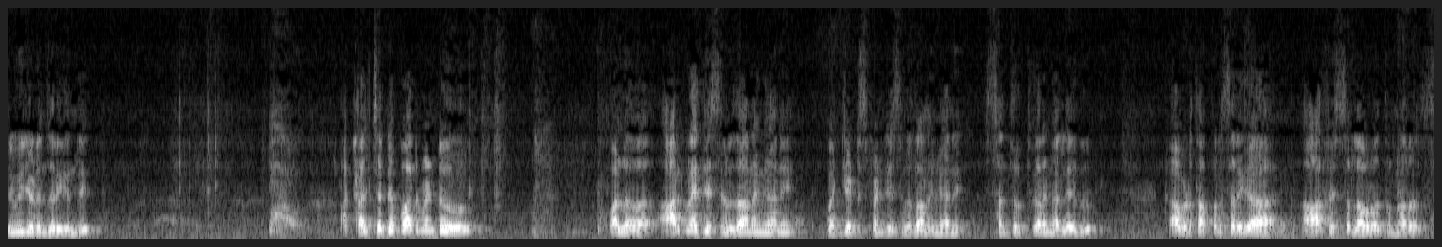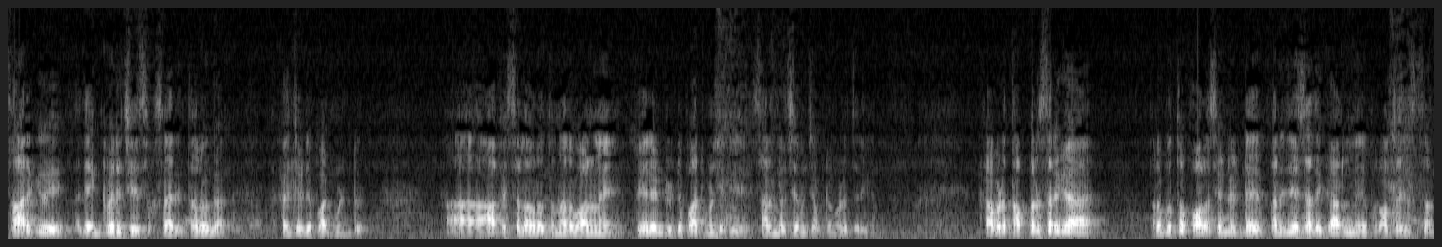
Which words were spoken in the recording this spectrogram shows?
రివ్యూ చేయడం జరిగింది. ఆ కల్చర్ డిపార్ట్మెంట్ వాళ్ళ ఆర్గనైజ్ చేసిన విధానం కానీ బడ్జెట్ స్పెండ్ చేసిన విధానం కానీ సంతృప్తికరంగా లేదు. కాబట్టి తప్పనిసరిగా ఆ ఆఫీసర్లు ఎవరైతే సార్కి అది ఎంక్వైరీ చేసి ఒకసారి తరువుగా కల్చర్ డిపార్ట్మెంట్ ఆఫీసర్లు ఎవరవుతున్నారు వాళ్ళని పేరెంట్ డిపార్ట్మెంట్కి సరెండర్ చేయమని చెప్పడం కూడా జరిగింది. కాబట్టి తప్పనిసరిగా ప్రభుత్వ పాలసీ ఏంటంటే పనిచేసే అధికారులని ప్రోత్సహిస్తాం.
